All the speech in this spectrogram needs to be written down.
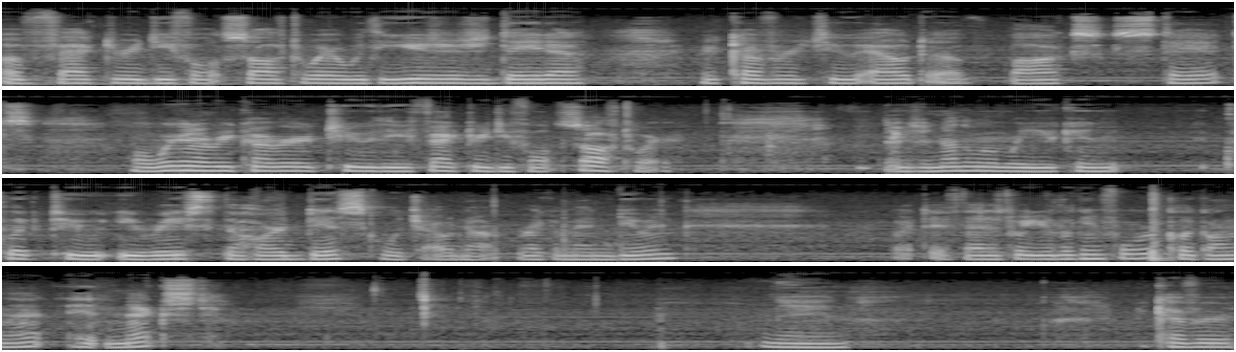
of factory default software with the user's data. Recover to out of box stats. Well we're going to recover to the factory default software. There's another one where you can click to erase the hard disk, which I would not recommend doing. But if that is what you're looking for, click on that, hit next. Then recover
